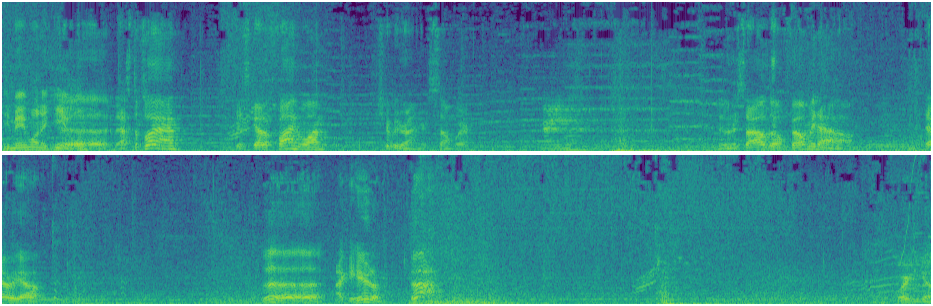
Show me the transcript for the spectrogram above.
You may want to heal. Uh, that's the plan. Just gotta find one. Should be around here somewhere. Lunar style, don't fail me now. There we go. Uh, I can hear them. Ah! Where'd you go?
